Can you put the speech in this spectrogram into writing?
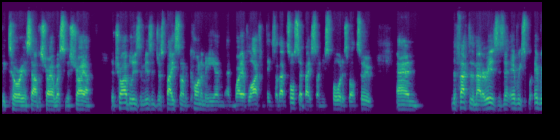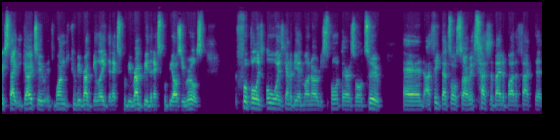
Victoria, South Australia, Western Australia, the tribalism isn't just based on economy and, and way of life and things like that. It's also based on your sport as well too. And the fact of the matter is, is that every every state you go to, it's one can be rugby league, the next could be rugby, the next could be Aussie rules. Football is always going to be a minority sport there as well too, and I think that's also exacerbated by the fact that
